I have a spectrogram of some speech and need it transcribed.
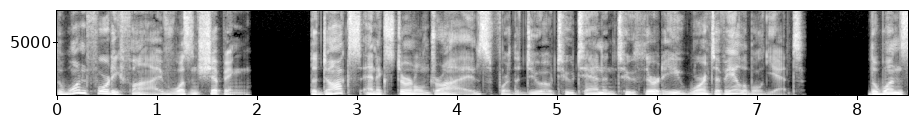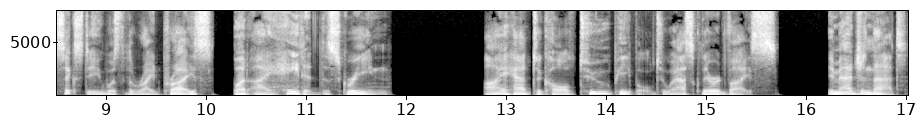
The 145 wasn't shipping. The docks and external drives for the Duo 210 and 230 weren't available yet. The 160 was the right price, but I hated the screen. I had to call two people to ask their advice. Imagine that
